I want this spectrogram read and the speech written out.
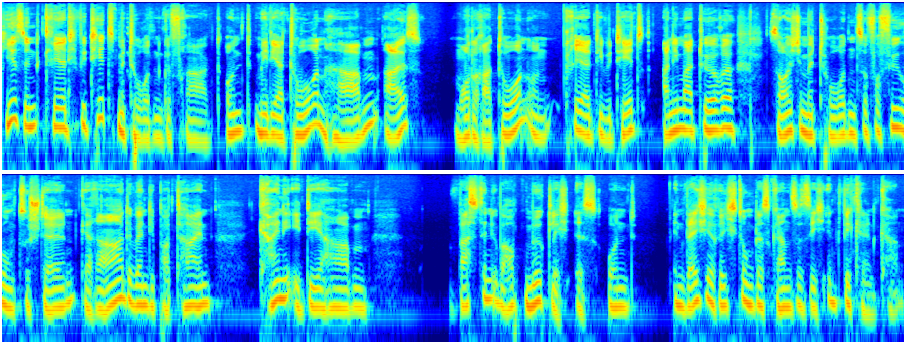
Hier sind Kreativitätsmethoden gefragt und Mediatoren haben als Moderatoren und Kreativitätsanimateure solche Methoden zur Verfügung zu stellen, gerade wenn die Parteien keine Idee haben, was denn überhaupt möglich ist und in welche Richtung das Ganze sich entwickeln kann.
